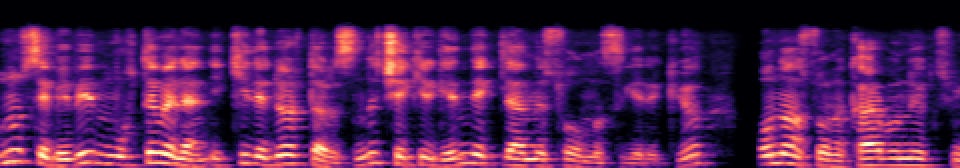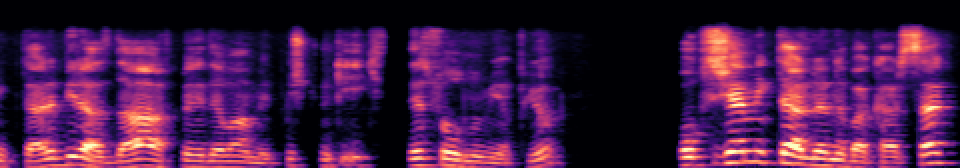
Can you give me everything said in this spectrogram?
Bunun sebebi muhtemelen 2 ile 4 arasında çekirgenin eklenmesi olması gerekiyor. Ondan sonra karbondioksit miktarı biraz daha artmaya devam etmiş. Çünkü ikisi de solunum yapıyor. Oksijen miktarlarına bakarsak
